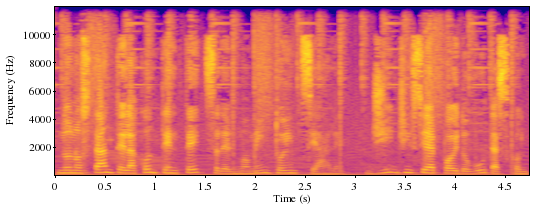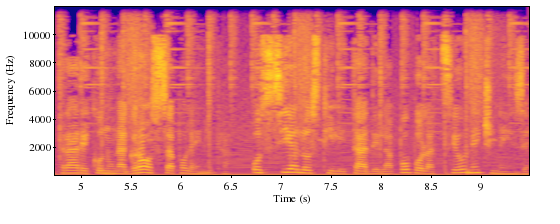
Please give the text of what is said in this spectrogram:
Nonostante la contentezza del momento iniziale, Gigi si è poi dovuta scontrare con una grossa polemica, ossia l'ostilità della popolazione cinese.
